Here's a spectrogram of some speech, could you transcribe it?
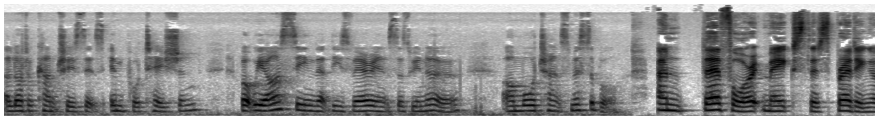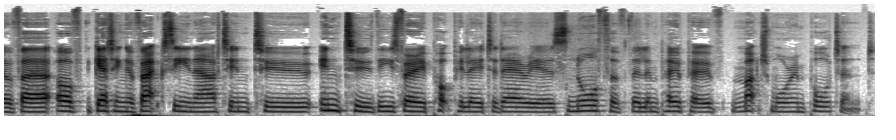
A lot of countries, it's importation. But we are seeing that these variants, as we know, are more transmissible. And therefore, it makes the spreading of uh, of getting a vaccine out into into these very populated areas north of the Limpopo much more important.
